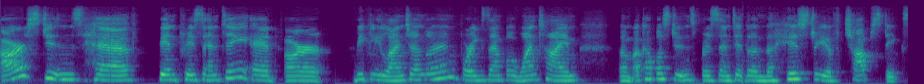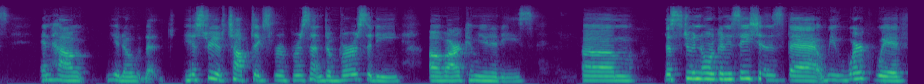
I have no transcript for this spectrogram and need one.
our students have been presenting at our weekly lunch and learn. For example, one time, um, a couple students presented on the history of chopsticks and how, you know, the history of chopsticks represent diversity of our communities. Um, the student organizations that we work with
